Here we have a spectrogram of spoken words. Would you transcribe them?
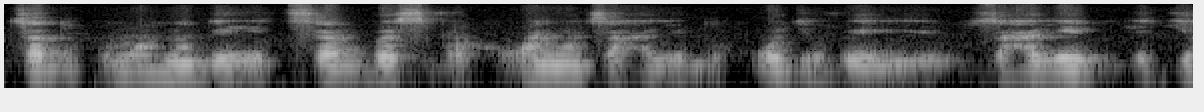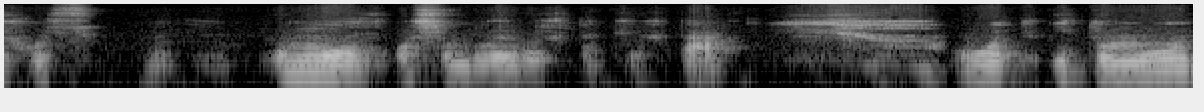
ця допомога надається без врахування взагалі доходів і взагалі якихось умов особливих таких. Так. От, і тому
